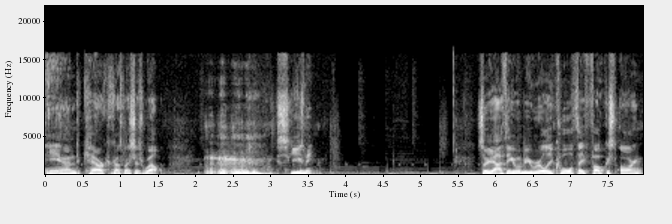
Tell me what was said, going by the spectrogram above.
and character customization as well. Excuse me. So yeah, I think it would be really cool if they focused on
